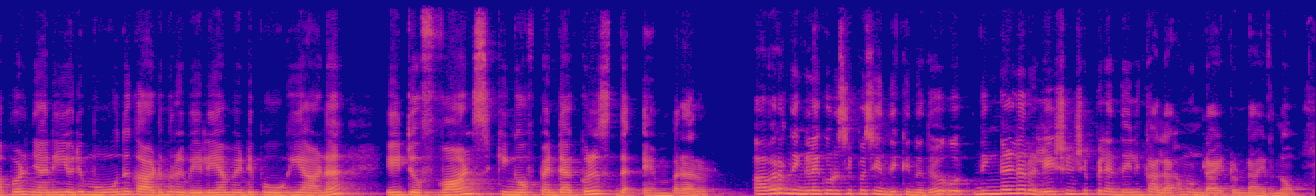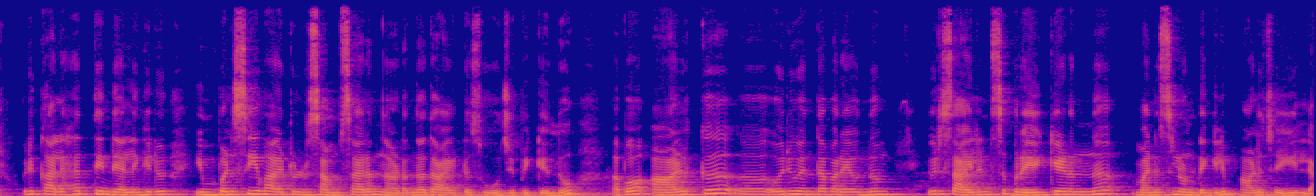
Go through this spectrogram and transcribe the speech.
അപ്പോൾ ഞാൻ ഈ ഒരു മൂന്ന് കാർഡും റിവീൽ ചെയ്യാൻ വേണ്ടി പോവുകയാണ്. Eight of wands king of pentacles the emperor അവർ നിങ്ങളെക്കുറിച്ച് ഇപ്പോൾ ചിന്തിക്കുന്നത് നിങ്ങളുടെ റിലേഷൻഷിപ്പിൽ എന്തെങ്കിലും കലഹം ഉണ്ടായിട്ടുണ്ടായിരുന്നോ? ഒരു കലഹത്തിന്റെ അല്ലെങ്കിൽ ഒരു ഇമ്പൾസീവ് ആയിട്ടുള്ളൊരു സംസാരം നടന്നതായിട്ട് സൂചിപ്പിക്കുന്നു. അപ്പോൾ ആൾക്ക് ഒരു എന്താ പറയുക ഒന്നും ഒരു സൈലൻസ് ബ്രേക്ക് ചെയ്യണമെന്ന് മനസ്സിലുണ്ടെങ്കിലും ആൾ ചെയ്യില്ല.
